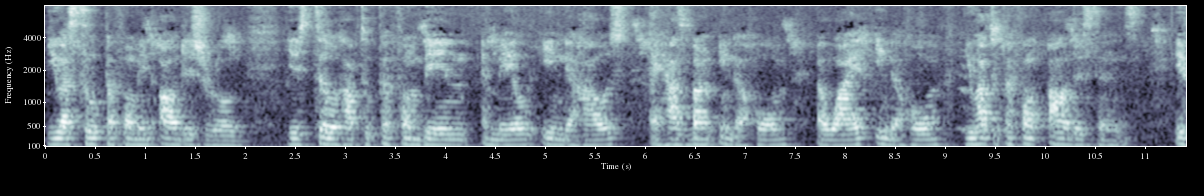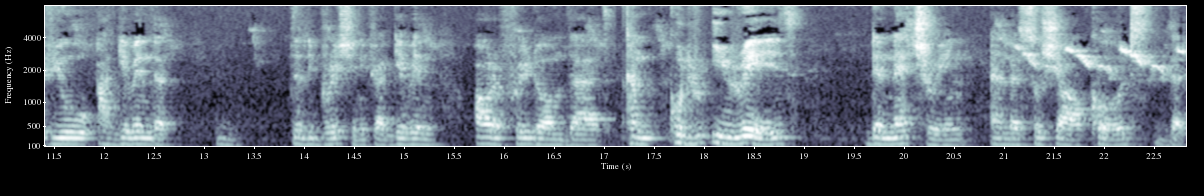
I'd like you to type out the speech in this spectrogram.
you are still performing all this role. You still have to perform being a male in the house a husband in the home a wife in the home, you have to perform all these things. If you are given the deliberation, if you are given all the freedom that can could erase the nurturing and the social codes that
